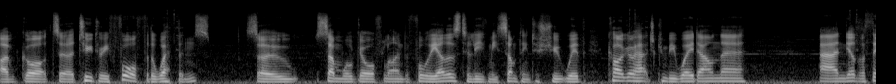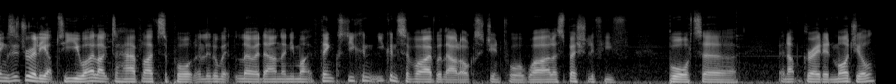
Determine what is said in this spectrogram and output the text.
I've got uh, two, three, four for the weapons. So some will go offline before the others to leave me something to shoot with. Cargo hatch can be way down there. And the other things, it's really up to you. I like to have life support a little bit lower down than you might think, so you can you can survive without oxygen for a while, especially if you've bought uh, an upgraded module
